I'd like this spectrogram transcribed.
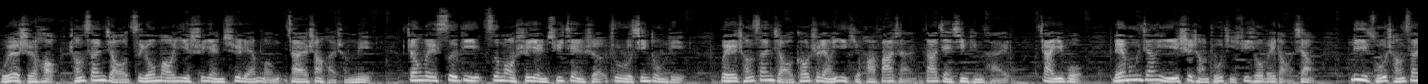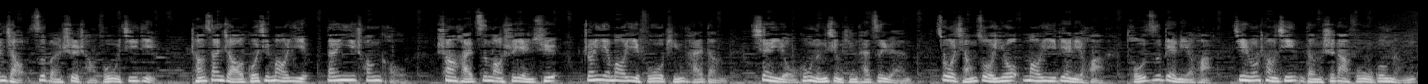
五月十号，长三角自由贸易试验区联盟在上海成立，将为四地自贸试验区建设注入新动力，为长三角高质量一体化发展搭建新平台。下一步，联盟将以市场主体需求为导向，立足长三角资本市场服务基地、长三角国际贸易单一窗口、上海自贸试验区专业贸易服务平台等现有功能性平台资源，做强做优贸易便利化。投资便利化、金融创新等十大服务功能，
